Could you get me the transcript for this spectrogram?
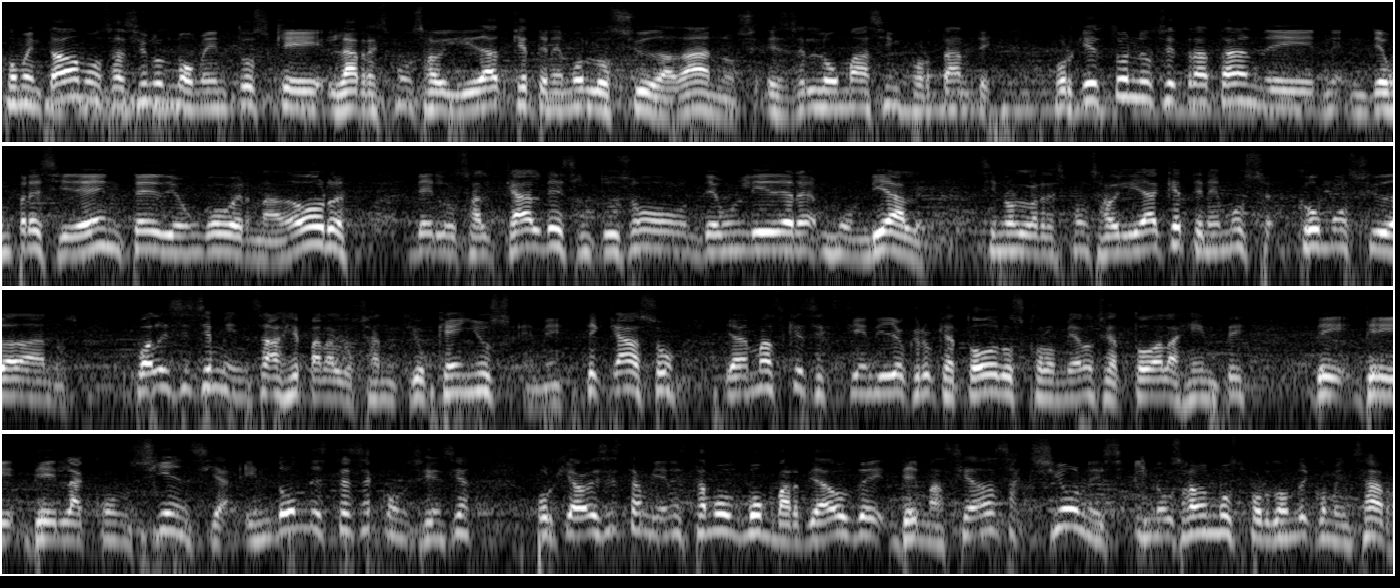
Comentábamos hace unos momentos que la responsabilidad que tenemos los ciudadanos es lo más importante, porque esto no se trata de, de un presidente, de un gobernador, de los alcaldes, incluso de un líder mundial, sino la responsabilidad que tenemos como ciudadanos. ¿Cuál es ese mensaje para los antioqueños en este caso? Y además que se extiende yo creo que a todos los colombianos y a toda la gente de, de- la conciencia. ¿En dónde está esa conciencia? Porque a veces también estamos bombardeados de demasiadas acciones y no sabemos por dónde comenzar.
